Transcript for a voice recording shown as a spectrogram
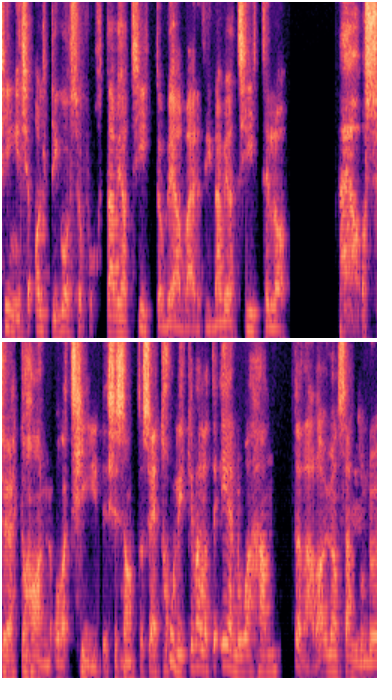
ting ikke alltid går så fort. Der vi har tid til å bearbeide ting, der vi har tid til å, å søke Han over tid. ikke sant? Og så Jeg tror likevel at det er noe å hente der, da, uansett om du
